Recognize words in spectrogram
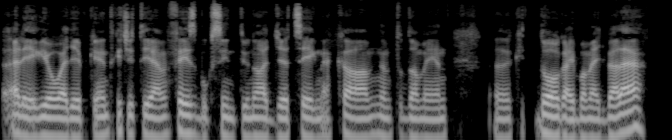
elég jó egyébként, kicsit ilyen Facebook szintű nagy cégnek a, nem tudom én, dolgaiba megy bele,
